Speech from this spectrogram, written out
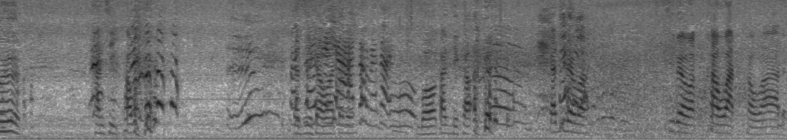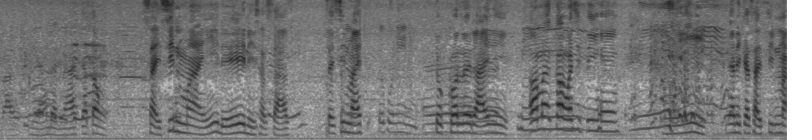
เออคันสีขาววัดคันสีขาววัดจะเป็นต้องได้ถ่ายรูปบอกคันสีขาวคันที่แบบว่าที่แบบว่าเข้าวัดเข้าว่าแบบว่าอย่างแบบนั้นจะต้องใส่สิ้นไหมเด้นี่สาวๆใส่สิ้นไหมคือผู้นี้นี่เออทุกคนเลยได้นี่นี่เอามากล้องวันสิตีเฮงนี่นี่อันนี้ก็ใส่สิ้นไหม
